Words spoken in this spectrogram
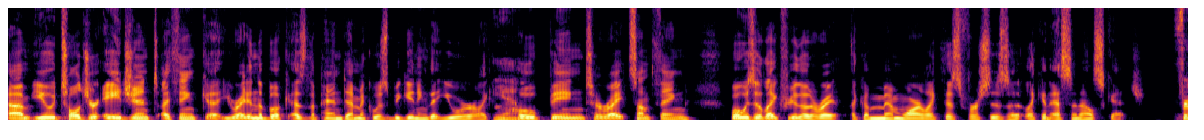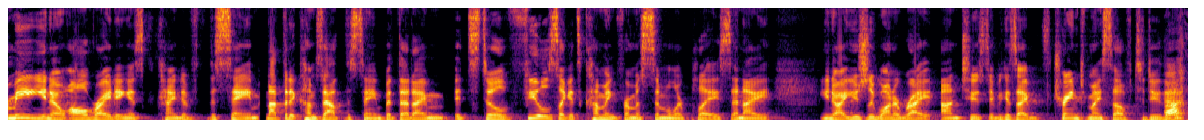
Um, you had told your agent, I think, uh, you write in the book as the pandemic was beginning that you were like Yeah. hoping to write something. What was it like for you though to write like a memoir like this versus a, like an SNL sketch? for me you know all writing is kind of the same not that it comes out the same but that i'm it still feels like it's coming from a similar place and i you know i usually want to write on tuesday because i've trained myself to do that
